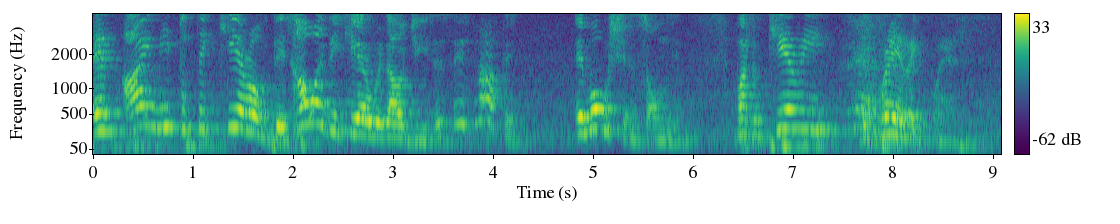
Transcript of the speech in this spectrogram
And I need to take care of this. How I be care without Jesus is nothing. Emotions only. But to carry the prayer requests,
